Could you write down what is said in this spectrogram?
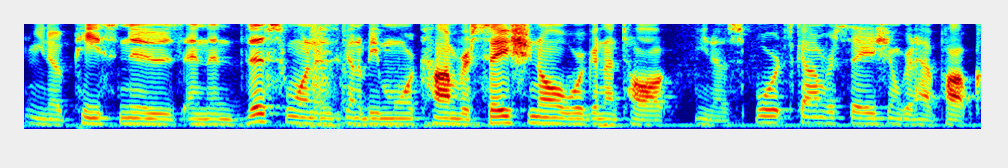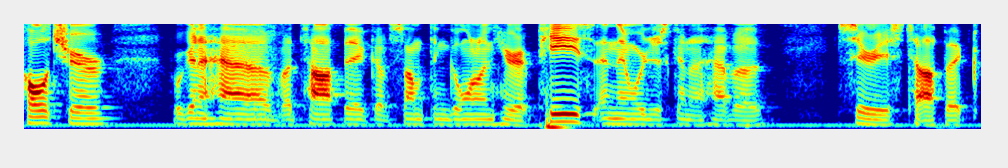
you know, peace news, and then this one is going to be more conversational. We're going to talk, you know, sports conversation. We're going to have pop culture. We're going to have a topic of something going on here at Peace, and then we're just going to have a serious topic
